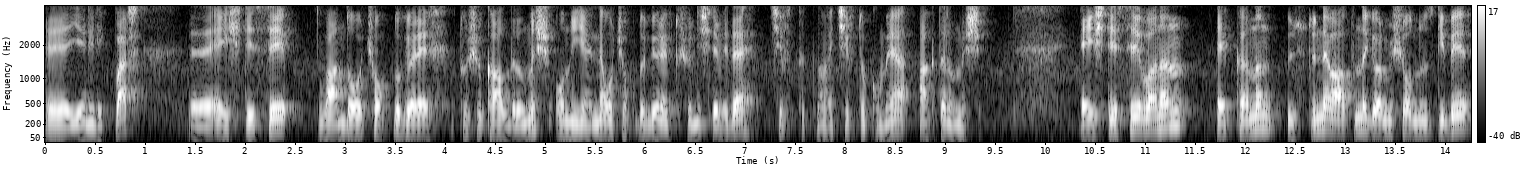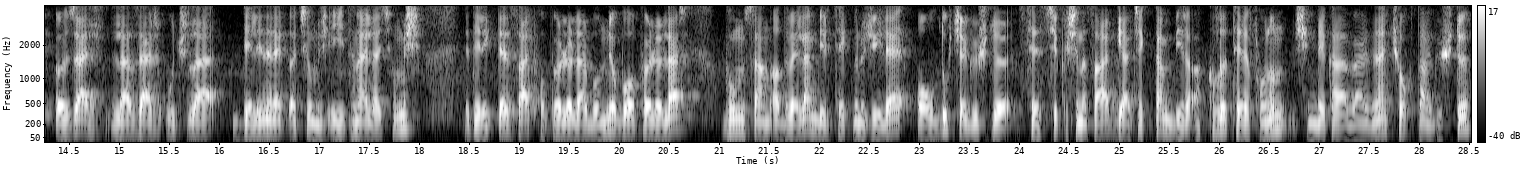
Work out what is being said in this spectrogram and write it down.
e, yenilik var. E, HTC One'da o çoklu görev tuşu kaldırılmış. Onun yerine o çoklu görev tuşunun işlevi de çift tıklamaya, çift dokunmaya aktarılmış. HTC One'ın ekranın üstünde ve altında görmüş olduğunuz gibi özel lazer uçla delinerek açılmış, itinayla açılmış deliklere sahip hoparlörler bulunuyor. Bu hoparlörler Boom Sound adı verilen bir teknolojiyle oldukça güçlü ses çıkışına sahip. Gerçekten bir akıllı telefonun şimdiye kadar verdiğinden çok daha güçlü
